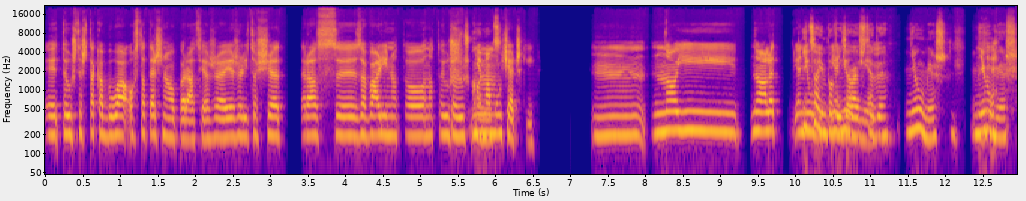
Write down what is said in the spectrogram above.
e, to już też taka była ostateczna operacja, że jeżeli coś się teraz e, zawali, no to, no to, już, To już nie mam ucieczki. Mm, No i no ale ja nie I co im ja powiedziałaś nie umiem. wtedy? Nie umiesz. Nie Nie. umiesz.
